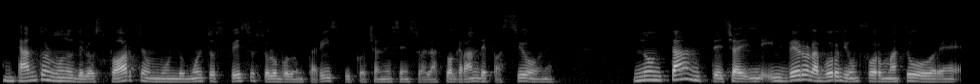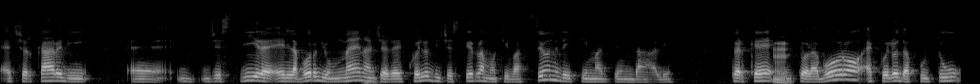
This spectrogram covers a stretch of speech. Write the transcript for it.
intanto il mondo dello sport è un mondo molto spesso solo volontaristico, cioè nel senso è la tua grande passione. Non tante, cioè il, il vero lavoro di un formatore è cercare di eh, gestire, e il lavoro di un manager è quello di gestire la motivazione dei team aziendali, perché Mm, il tuo lavoro è quello da cui tu,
